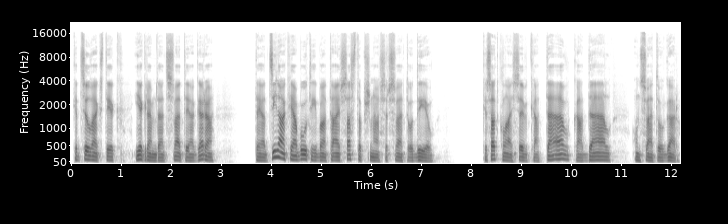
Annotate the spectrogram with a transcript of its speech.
kad cilvēks tiek iegremdēts svētajā garā, tajā dziļākajā būtībā tā ir sastapšanās ar Svēto Dievu, kas atklāja sevi kā tēvu, kā dēlu un Svēto garu.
